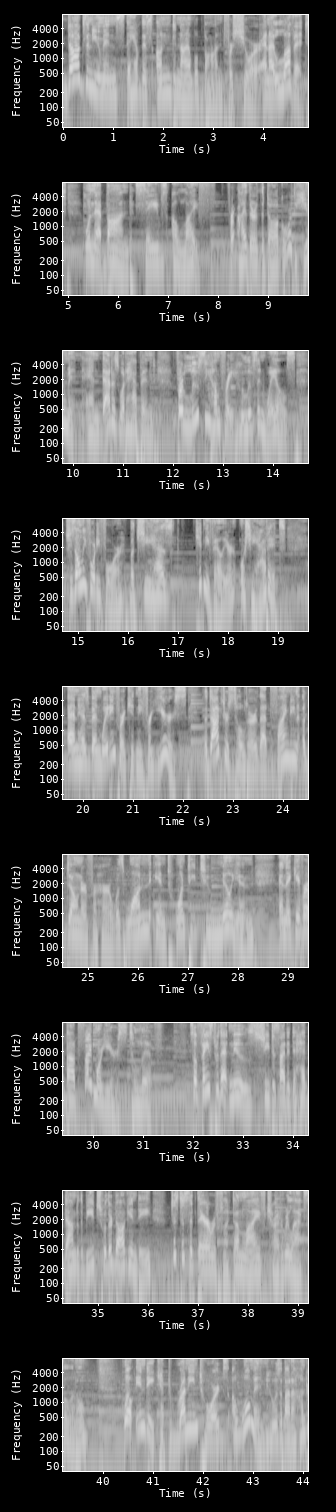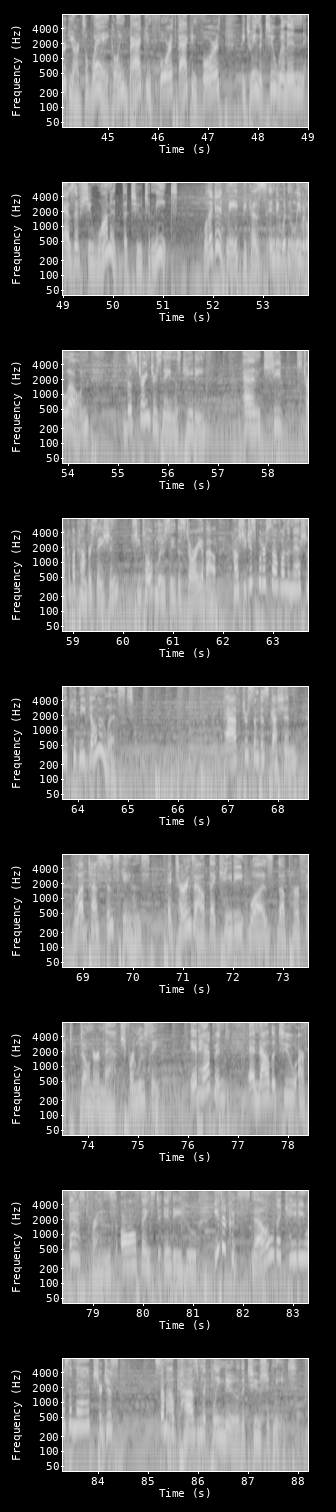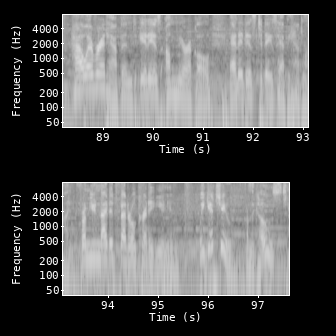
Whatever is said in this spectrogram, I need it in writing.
Dogs and humans, they have this undeniable bond for sure. And I love it when that bond saves a life for either the dog or the human. And that is what happened for Lucy Humphrey, who lives in Wales. She's only 44, but she has kidney failure, or she had it, and has been waiting for a kidney for years. The doctors told her that finding a donor for her was one in 22 million, and they gave her about five more years to live. So, faced with that news, she decided to head down to the beach with her dog Indy just to sit there, reflect on life, try to relax a little. Well, Indy kept running towards a woman who was about a 100 yards away, going back and forth, back and forth between the two women as if she wanted the two to meet. Well, they did meet because Indy wouldn't leave it alone. The stranger's name was Katie, and she struck up a conversation. She told Lucy the story about how she just put herself on the National Kidney Donor List. After some discussion, blood tests, and scans, it turns out that Katie was the perfect donor match for Lucy. It happened, and now the two are fast friends, all thanks to Indy, who either could smell that Katie was a match or just somehow cosmically knew the two should meet. However, it happened, it is a miracle, and it is today's happy headline from United Federal Credit Union. We get you from the coast.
